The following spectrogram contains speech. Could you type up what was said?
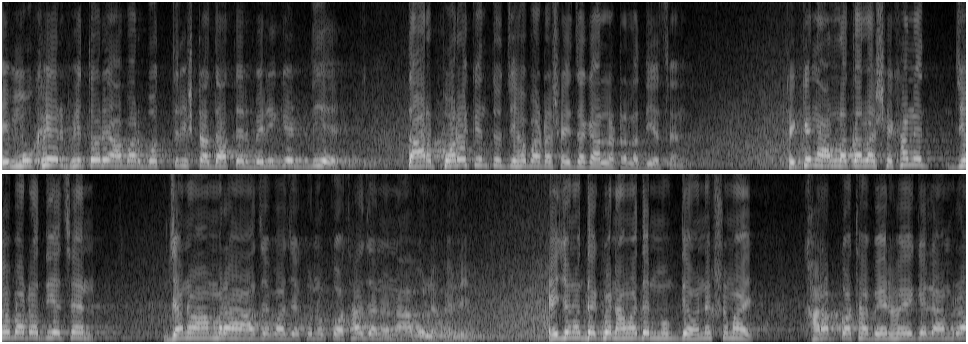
এই মুখের ভিতরে আবার বত্রিশটা দাঁতের ব্যারিকেড দিয়ে তারপরে কিন্তু জেহবাটা সেই জায়গায় আল্লাহ তালা দিয়েছেন। ঠিক কিনা? আল্লাহ তালা সেখানে জেহবাটা দিয়েছেন যেন আমরা আজে বাজে কোনো কথা যেন না বলে ফেলি। এই জন্য দেখবেন আমাদের মুখ দিয়ে অনেক সময় খারাপ কথা বের হয়ে গেলে আমরা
